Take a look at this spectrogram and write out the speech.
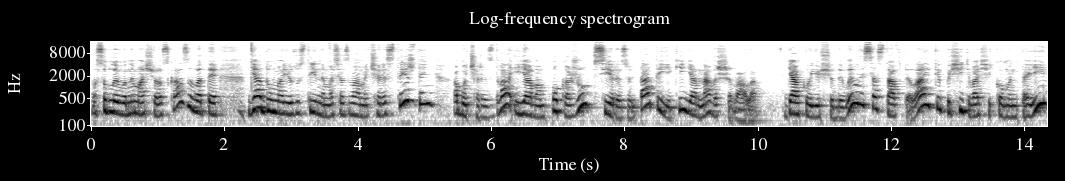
особливо нема що розказувати. Я думаю, зустрінемося з вами через тиждень або через два, і я вам покажу всі результати, які я навишивала. Дякую, що дивилися. Ставте лайки, пишіть ваші коментарі,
